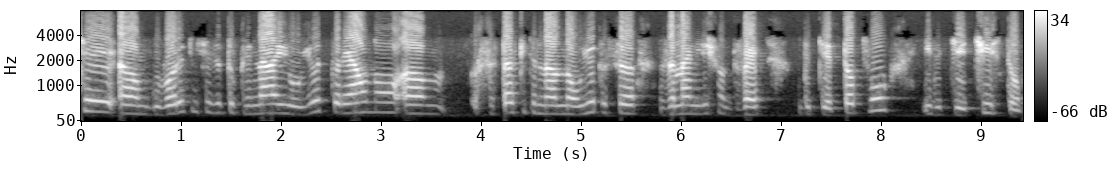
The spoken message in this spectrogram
че, говоряки си за топлина и уют, реално съставките на, на уюта са за мен лично две. Да ти е топло и да ти е чисто.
